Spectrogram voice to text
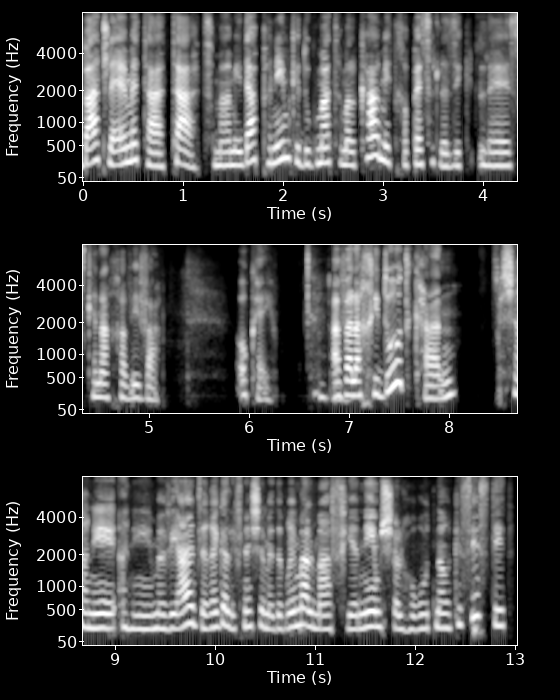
בת לאם מתעתעת, מעמידה פנים כדוגמת המלכה המתחפשת לזק... לזקנה חביבה. אוקיי, אבל החידוד כאן, שאני אני מביאה את זה רגע לפני שמדברים על מאפיינים של הורות נרקסיסטית,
